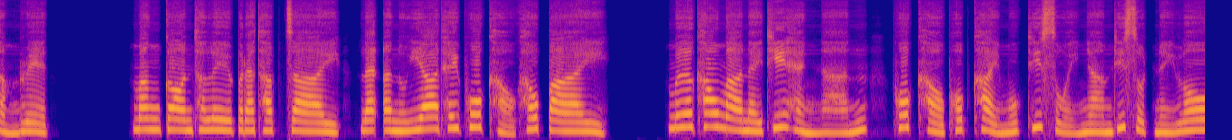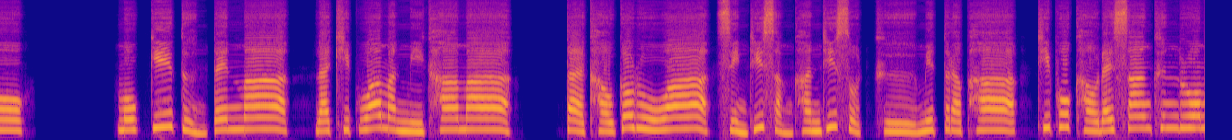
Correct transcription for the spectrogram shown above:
สำเร็จ มังกรทะเลประทับใจ และอนุญาตให้พวกเขาเข้าไป เมื่อเข้ามาในที่แห่งนั้น พวกเขาพบไข่มุกที่สวยงามที่สุดในโลก มุกกี้ตื่นเต้นมาก และคิดว่ามันมีค่ามาก แต่เขาก็รู้ว่าสิ่งที่สำคัญที่สุดคือมิตรภาพที่พวกเขาได้สร้างขึ้นร่วม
